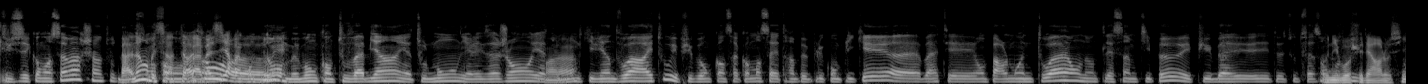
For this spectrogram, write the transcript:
tu sais comment ça marche, hein, tout Bah non, mais c'est intéressant. Bah, vas-y, euh, non, mais bon, quand tout va bien, il y a tout le monde, il y a les agents, il y a Voilà. tout le monde qui vient te voir et tout. Et puis bon, quand ça commence à être un peu plus compliqué, euh, bah t'es- on parle moins de toi, on, on te laisse un petit peu. Et puis bah, de toute façon, Au niveau tu- fédéral aussi.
